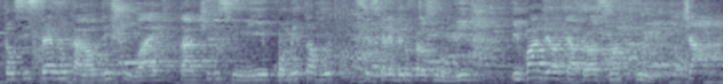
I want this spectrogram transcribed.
Então se inscreve no canal, deixa o like, tá? Ativa o sininho, comenta muito o que vocês querem ver no próximo vídeo. E valeu, até a próxima. Fui. Tchau.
